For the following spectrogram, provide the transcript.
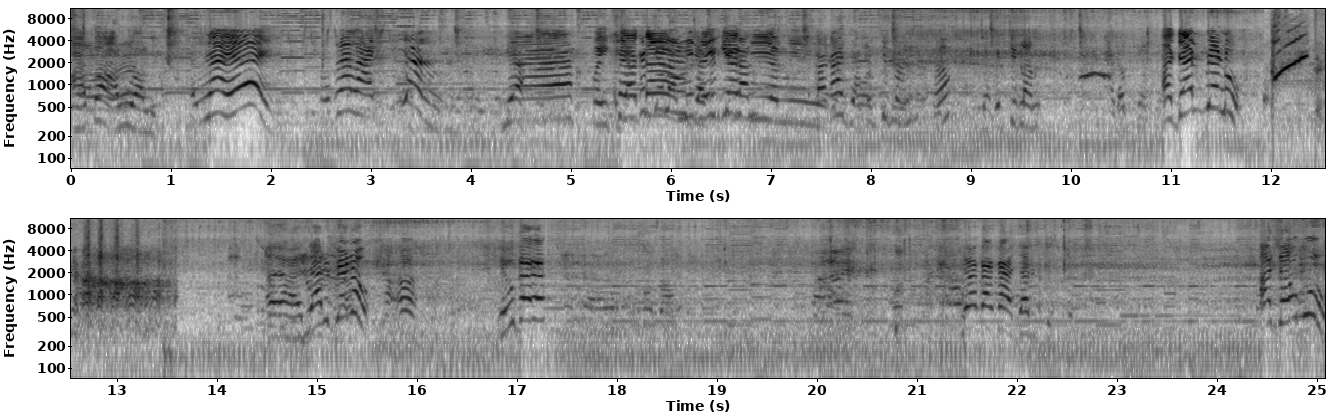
આ તો આલુ આલુ અલ્યા એ છોકરા લાગી યાર યાર પૈસા જાકેટ તો અમે લઈ ગયા છીએ અમે. કાકા જેકેટ કેટલાનું હા? જેકેટ કેટલાનું હજાર રૂપિયાનું. હજાર રૂપિયાનું? એવું કાકા? કાકા હજાર રૂપિયા. આ હું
